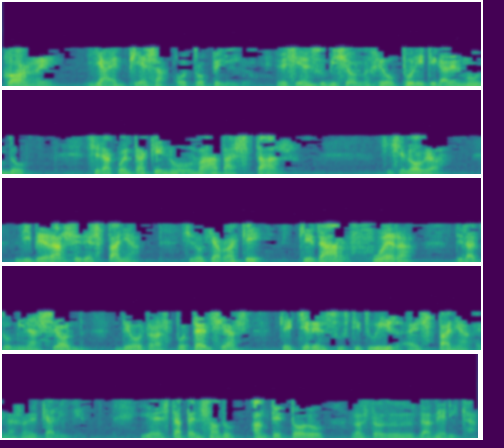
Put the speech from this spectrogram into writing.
corre, ya empieza otro peligro. Es decir, en su visión geopolítica del mundo, se da cuenta que no va a bastar, si se logra, liberarse de España, sino que habrá que quedar fuera de la dominación de otras potencias que quieren sustituir a España en la zona del Caribe. Y él está pensando ante todo los Estados Unidos de América.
